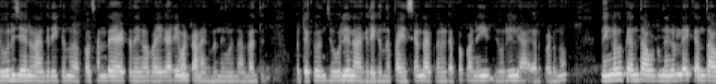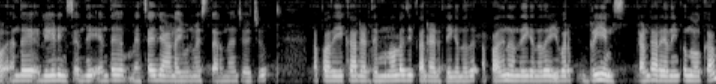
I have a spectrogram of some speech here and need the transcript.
ജോലി ചെയ്യാനാണ് ആഗ്രഹിക്കുന്നത്. അപ്പോൾ സൺഡേ ആയിട്ട് നിങ്ങൾ വൈകാരികമായിട്ടാണെങ്കിലും നിങ്ങൾ നല്ല ഒറ്റക്കും ജോലി ആഗ്രഹിക്കുന്നു പൈസ ഉണ്ടാക്കാനായിട്ട് അപ്പോൾ പണി ജോലിയിൽ ഏർപ്പെടുന്നു. നിങ്ങൾക്ക് എന്താ നിങ്ങളിലേക്ക് എന്താ എന്ത് ലീഡിങ്സ് എന്ത് എന്ത് മെസ്സേജാണ് യൂണിവേഴ്സ് തരുന്നതെന്ന് ചോദിച്ചു. അപ്പോൾ അത് ഈ കാർഡ് എടുത്ത് ഇമ്മ്യൂണോളജി കാർഡ് എടുത്തിരിക്കുന്നത് അപ്പോൾ അതിന് തന്നിരിക്കുന്നത് യുവർ ഡ്രീംസ് കണ്ടറിയാം നിങ്ങൾക്ക് നോക്കാം.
